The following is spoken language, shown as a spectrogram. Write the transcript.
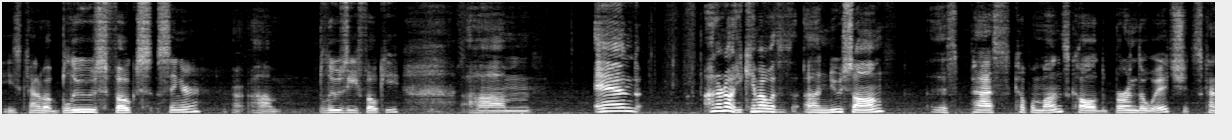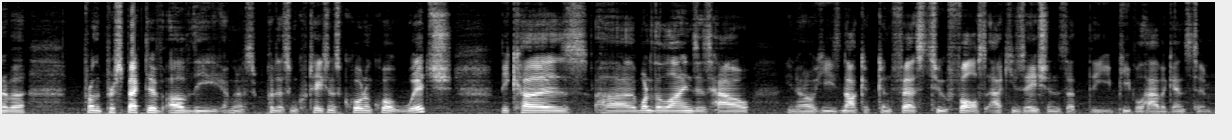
He's kind of a blues folks singer, um, bluesy folky, um, and I don't know. He came out with a new song this past couple months called "Burn the Witch." It's kind of a from the perspective of the I'm going to put this in quotations, quote unquote, witch, because uh, one of the lines is how you know, he's not going to confess to false accusations that the people have against him.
